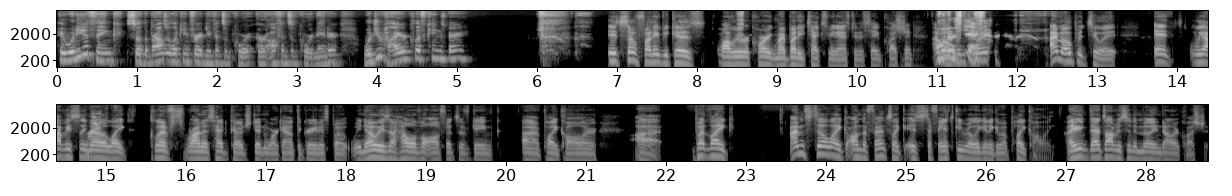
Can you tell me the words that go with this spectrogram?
Hey, what do you think? So the Browns are looking for a defensive court or offensive coordinator. Would you hire Cliff Kingsbury? it's so funny because while we were recording, my buddy texted me and asked me the same question. I'm oh, open to it. I'm open to it. It we obviously know like Cliff's run as head coach didn't work out the greatest, but we know he's a hell of an offensive game uh, play caller. Uh, but like I'm still like on the fence. Like, is Stefanski really going to give up play calling? I think that's obviously the million dollar question.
